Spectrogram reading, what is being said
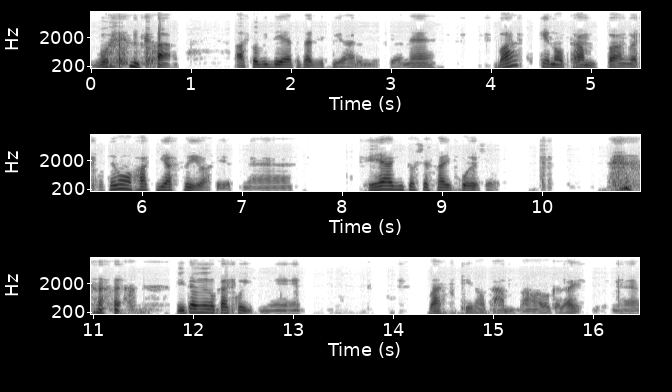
5年間遊びでやってた時期があるんですよね。バスケの短パンがとても履きやすいわけですね。部屋着として最高でしょ。見た目もかっこいいですね。バスケの短パンは僕は大好きですね。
